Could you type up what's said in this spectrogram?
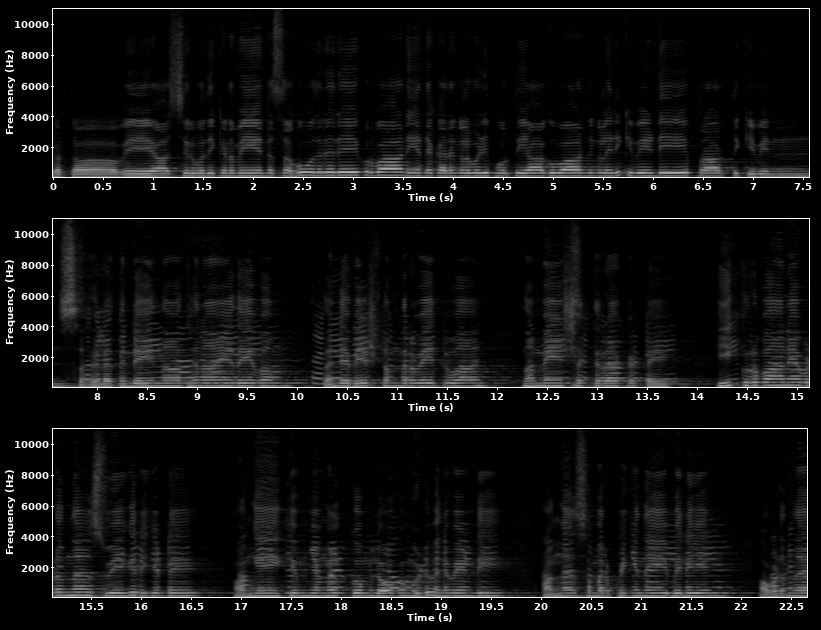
കർത്താവെ ആശീർവദിക്കണമേ എന്റെ സഹോദരരെ കുർബാന എന്റെ കരങ്ങൾ വഴി പൂർത്തിയാകുവാൻ നിങ്ങൾ എനിക്ക് വേണ്ടി പ്രാർത്ഥിക്കുവിൻ. സകലത്തിന്റെ നാഥനായ ദൈവം തന്റെ അഭീഷ്ടം നിറവേറ്റുവാൻ നമ്മെ ശക്തരാക്കട്ടെ. ഈ കുർബാന അവിടുന്ന് സ്വീകരിക്കട്ടെ. അങ്ങേക്കും ഞങ്ങൾക്കും ലോകം മുഴുവൻ വേണ്ടി അങ്ങ് സമർപ്പിക്കുന്ന ഈ ബലിയിൽ അവിടുന്ന്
